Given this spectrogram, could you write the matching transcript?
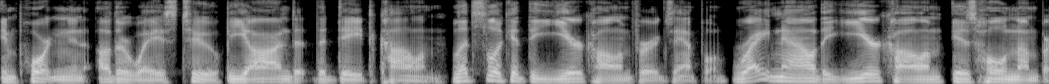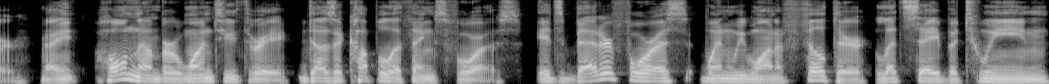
important in other ways too, beyond the date column. Let's look at the year column, for example. Right now, the year column is whole number, right? Whole number, one, two, three, does a couple of things for us. It's better for us when we want to filter let's say between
